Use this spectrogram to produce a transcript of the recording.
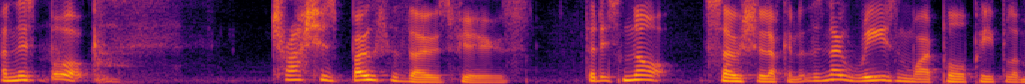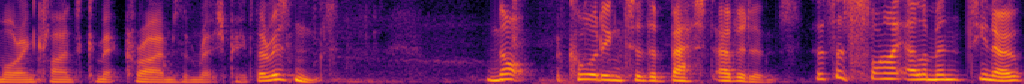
And this book trashes both of those views. That it's not social economic. There's no reason why poor people are more inclined to commit crimes than rich people. There isn't. Not according to the best evidence. There's a slight element, you know,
